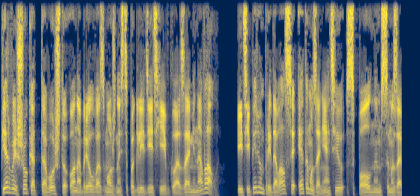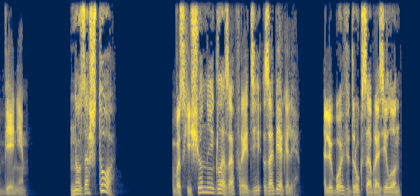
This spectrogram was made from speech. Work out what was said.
Первый шок от того, что он обрел возможность поглядеть ей в глаза, миновал, и теперь он предавался этому занятию с полным самозабвением. «Но за что?» Восхищенные глаза Фредди забегали. Любовь, вдруг сообразил он,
